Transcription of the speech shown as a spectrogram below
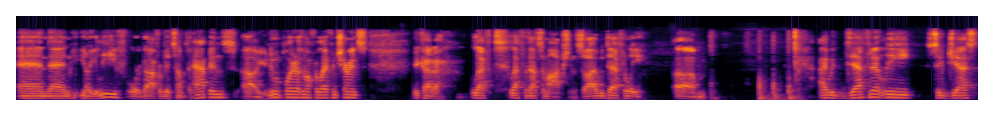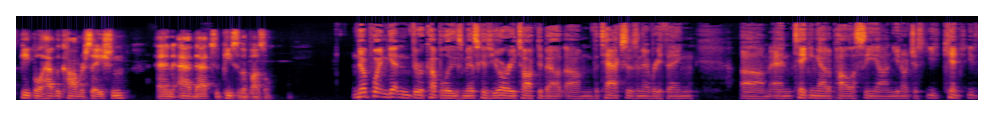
And then, you know, you leave or God forbid something happens. Uh, your new employer doesn't offer life insurance. You're kind of left, left without some options. So I would definitely, um, I would definitely suggest people have the conversation and add that to piece of the puzzle. No point in getting through a couple of these myths because you already talked about um, the taxes and everything, um, and taking out a policy on you don't just you can't you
